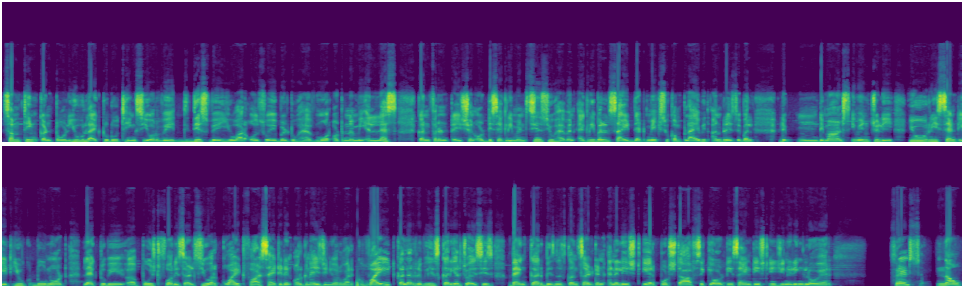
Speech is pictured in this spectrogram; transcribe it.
something control. You like to do things your way. This way, you are also able to have more autonomy and less confrontation or disagreement. Since you have an agreeable side that makes you comply with unreasonable de- mm, demands eventually you resent it. You do not like to be uh, pushed for results. You are quite far-sighted and organized in your work. White color reveals career choices. Banker business consultant analyst airport staff security scientist engineering lawyer Friends, now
